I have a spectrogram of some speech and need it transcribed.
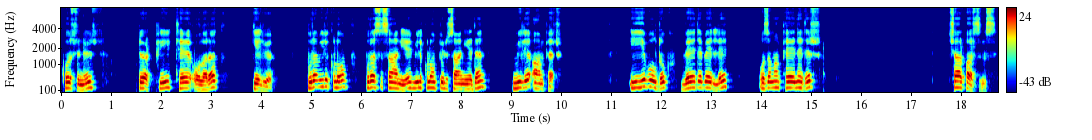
kosinüs 4 pi t olarak geliyor. Bura milikulomb, burası saniye. Milikulomb bölü saniyeden miliamper. i'yi bulduk. V de belli. O zaman P nedir? Çarparsınız.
